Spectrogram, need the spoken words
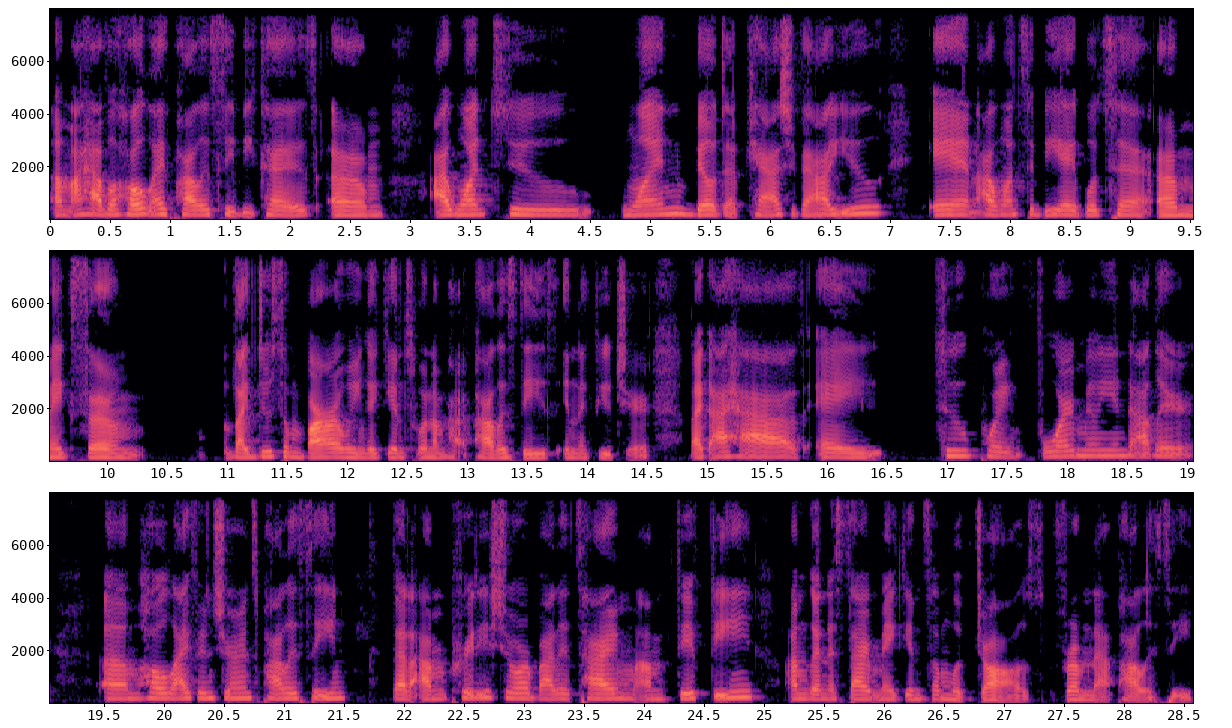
Um, I have a whole life policy because um, I want to, one, build up cash value and I want to be able to um, make some like do some borrowing against one of my policies in the future. Like I have a $2.4 million um, whole life insurance policy that I'm pretty sure by the time I'm 50, I'm going to start making some withdrawals from that policy.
